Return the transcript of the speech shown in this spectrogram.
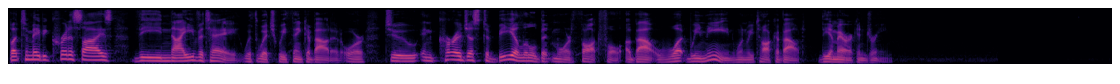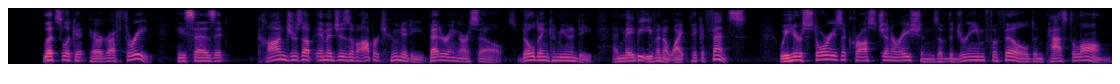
but to maybe criticize the naivete with which we think about it, or to encourage us to be a little bit more thoughtful about what we mean when we talk about the American dream. Let's look at paragraph three. He says it conjures up images of opportunity, bettering ourselves, building community, and maybe even a white picket fence. We hear stories across generations of the dream fulfilled and passed along,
